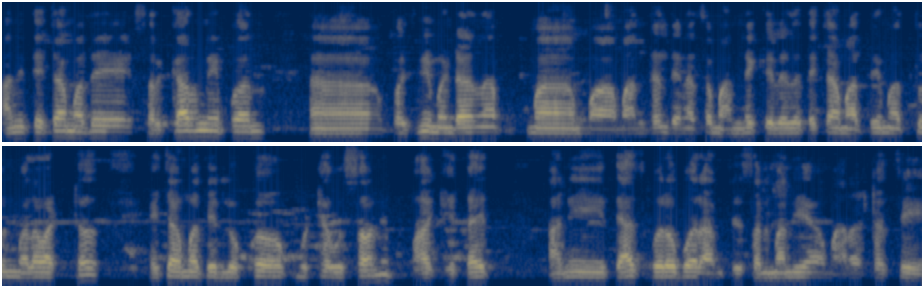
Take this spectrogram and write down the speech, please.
आणि त्याच्यामध्ये सरकारने पण भजनी मंडळांना मा- मानधन देण्याचं मान्य केलेलं त्याच्या माध्यमातून मला वाटतं याच्यामध्ये लोक मोठ्या उत्साहाने भाग घेत आहेत. आणि त्याचबरोबर आमचे सन्माननीय महाराष्ट्राचे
